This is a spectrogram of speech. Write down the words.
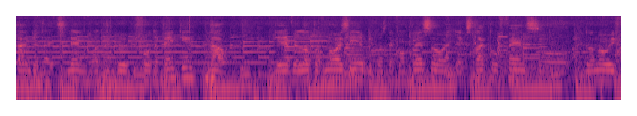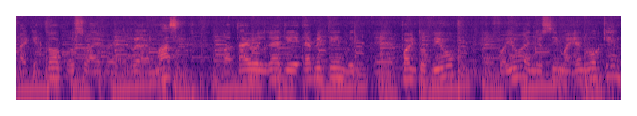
time that I explained what I'm doing before the painting. Now, they have a lot of noise here because the compressor and the extractor fans, so I don't know if I can talk. Also, I have a, wear a mask, but I will ready everything with a point of view uh, for you, and you see my hand working.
